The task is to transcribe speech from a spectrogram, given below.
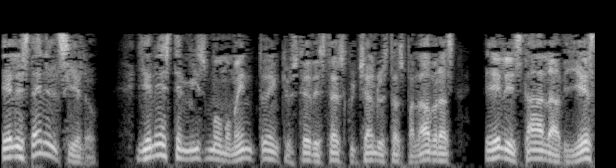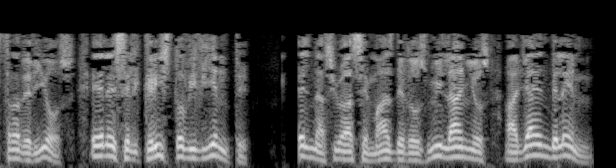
Él está en el cielo. Y en este mismo momento en que usted está escuchando estas palabras, Él está a la diestra de Dios. Él es el Cristo viviente. Él nació hace más de dos mil años allá en Belén,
